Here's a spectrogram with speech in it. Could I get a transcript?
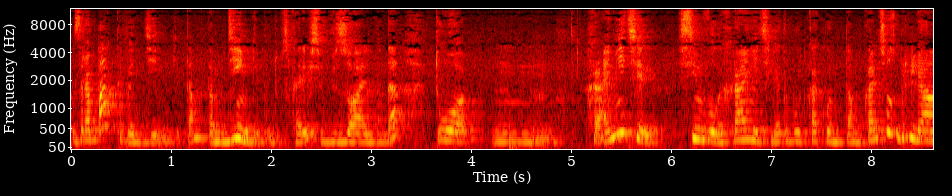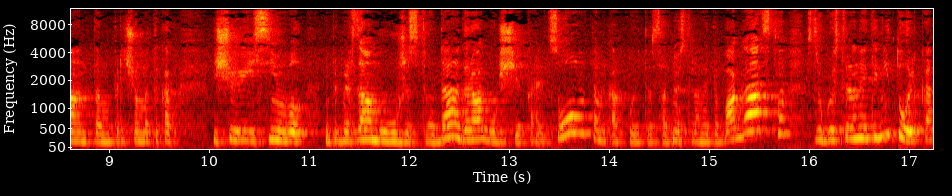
зарабатывает деньги, там, там деньги будут, скорее всего, визуально, да, то хранитель, символы хранителя, это будет какое-нибудь там кольцо с бриллиантом, причем это как еще и символ, например, замужества, да, дорогущее кольцо, там какое-то, с одной стороны, это богатство, с другой стороны, это не только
